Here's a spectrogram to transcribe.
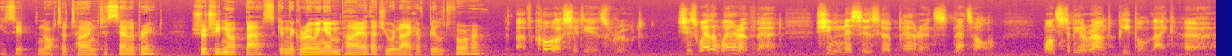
Is it not a time to celebrate? Should she not bask in the growing empire that you and I have built for her? Of course it is, Root. She's well aware of that. She misses her parents, that's all. Wants to be around people like her.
